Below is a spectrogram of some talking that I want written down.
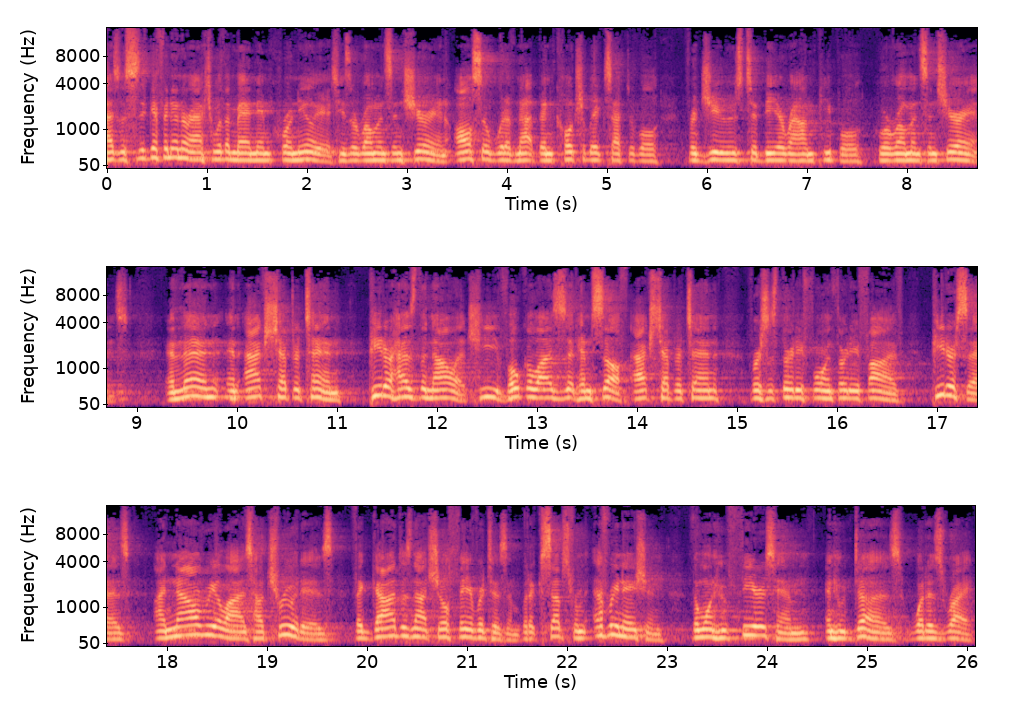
has a significant interaction with a man named Cornelius. He's a Roman centurion. Also, would have not been culturally acceptable for Jews to be around people who are Roman centurions. And then in Acts chapter 10, Peter has the knowledge. He vocalizes it himself. Acts chapter 10, verses 34 and 35. Peter says, I now realize how true it is that God does not show favoritism, but accepts from every nation the one who fears him and who does what is right.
